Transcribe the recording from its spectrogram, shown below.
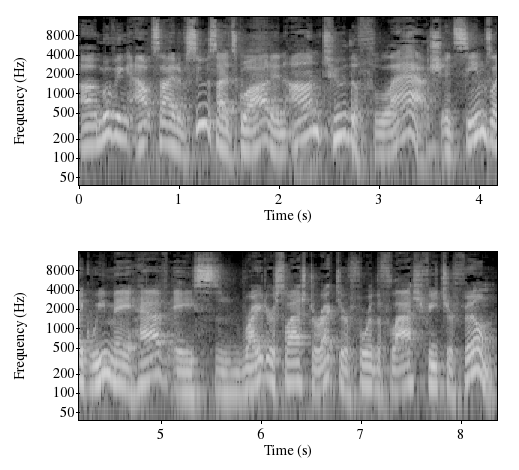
Uh, moving outside of Suicide Squad and on to the Flash, it seems like we may have a writer slash director for the Flash feature film.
